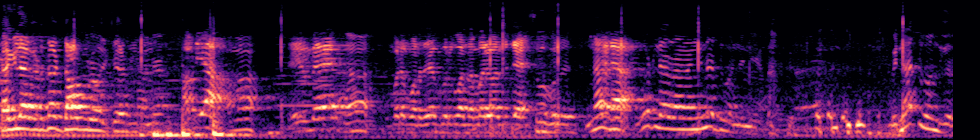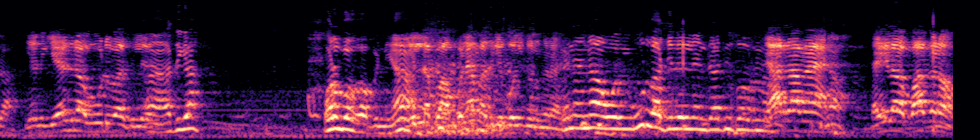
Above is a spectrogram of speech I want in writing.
சகிலா கிட்ட தான் டாபூர் வச்சேன் நான். அப்படியா? ஆமா. தெய்வமே. கும்பிட போனதே குறுக்கு வந்த மாதிரி வந்துட்டேன். சூப்பர். வீட்ல நாங்க என்னத்துக்கு வந்தீங்க என்னத்துக்கு வந்துக்கிறா? எனக்கு ஏதுடா வீடு வாசல்? அதிகா புறம்போக்கா பண்ணியா இல்லப்பா அப்பெல்லாம் அதுக்கு போயிட்டு இருக்கிறேன் என்ன வாசல் இல்லைன்னு சொல்றேன் யாரா அவன்? சகிலா பார்க்கணும்.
